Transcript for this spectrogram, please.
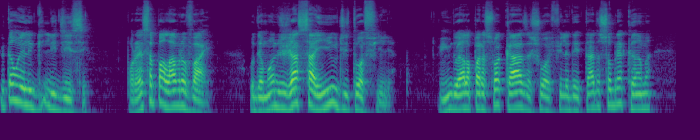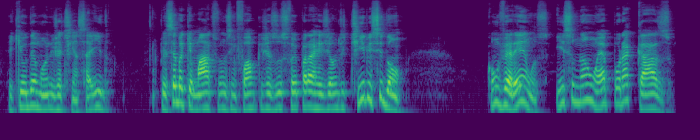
Então ele lhe disse: Por essa palavra vai o demônio já saiu de tua filha. Indo ela para sua casa, achou a filha deitada sobre a cama e que o demônio já tinha saído. Perceba que Marcos nos informa que Jesus foi para a região de Tiro e Sidom. Como veremos, isso não é por acaso.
